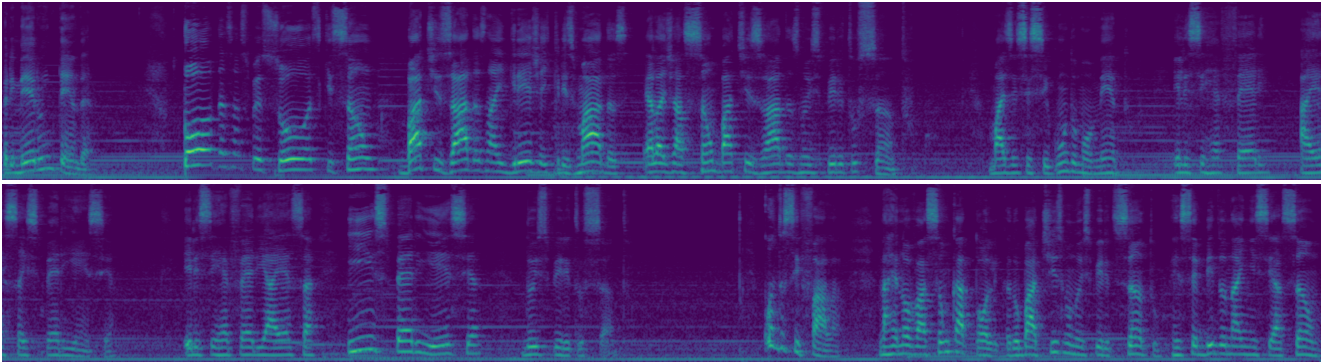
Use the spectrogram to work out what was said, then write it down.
Primeiro, entenda: todas as pessoas que são batizadas na igreja e crismadas, elas já são batizadas no Espírito Santo. Mas esse segundo momento, ele se refere a essa experiência. Ele se refere a essa experiência do Espírito Santo. Quando se fala na renovação católica do batismo no Espírito Santo, recebido na iniciação,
